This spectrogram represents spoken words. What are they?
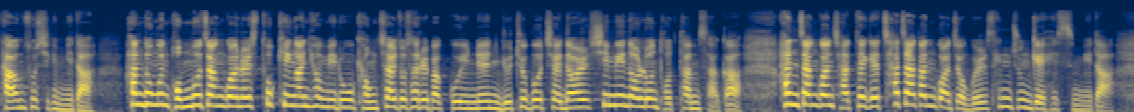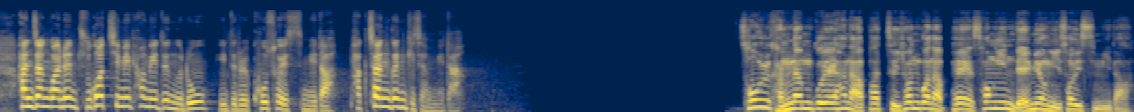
다음 소식입니다. 한동훈 법무장관을 스토킹한 혐의로 경찰 조사를 받고 있는 유튜브 채널 시민언론 더탐사가 한 장관 자택에 찾아간 과정을 생중계했습니다. 한 장관은 주거침입 혐의 등으로 이들을 고소했습니다. 박찬근 기자입니다. 서울 강남구의 한 아파트 현관 앞에 성인 4명이 서 있습니다.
